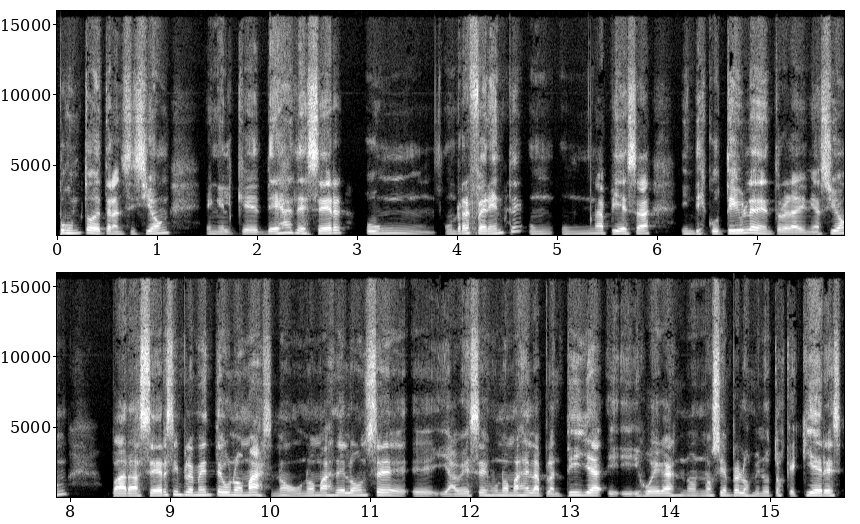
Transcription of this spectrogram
punto de transición en el que dejas de ser un, referente, una pieza indiscutible dentro de la alineación para ser simplemente uno más, ¿no? Uno más del 11 eh, y a veces uno más de la plantilla y, juegas no, no, siempre los minutos que quieres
